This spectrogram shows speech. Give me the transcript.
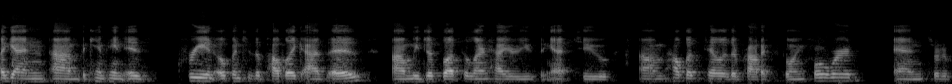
Again, um, the campaign is free and open to the public as is. Um, we just love to learn how you're using it to um, help us tailor the products going forward and sort of,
